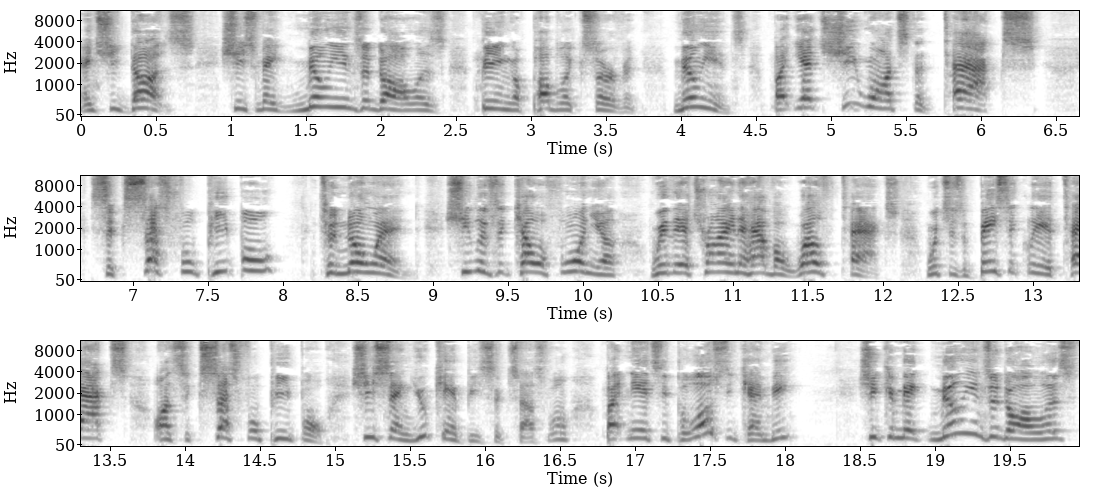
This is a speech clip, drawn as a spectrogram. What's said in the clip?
And she does. She's made millions of dollars being a public servant. Millions. But yet she wants to tax successful people to no end. She lives in California where they're trying to have a wealth tax, which is basically a tax on successful people. She's saying you can't be successful, but Nancy Pelosi can be. She can make millions of dollars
